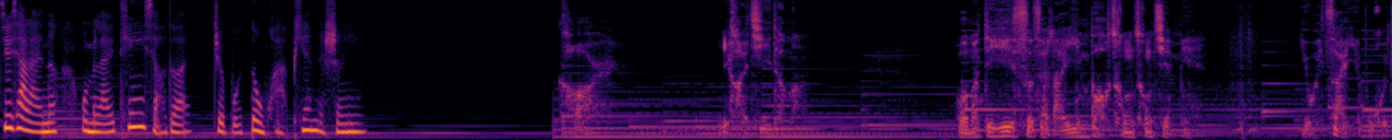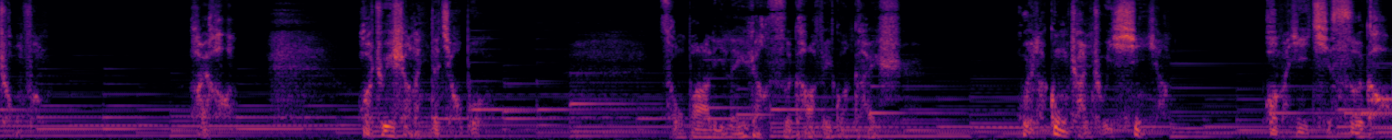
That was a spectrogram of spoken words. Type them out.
接下来呢，我们来听一小段这部动画片的声音。卡尔，你还记得吗？我们第一次在莱茵堡匆匆见面，以为再也不会重逢。还好，我追上了你的脚步。从巴黎雷让斯咖啡馆开始，为了共产主义信仰，我们一起思考，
